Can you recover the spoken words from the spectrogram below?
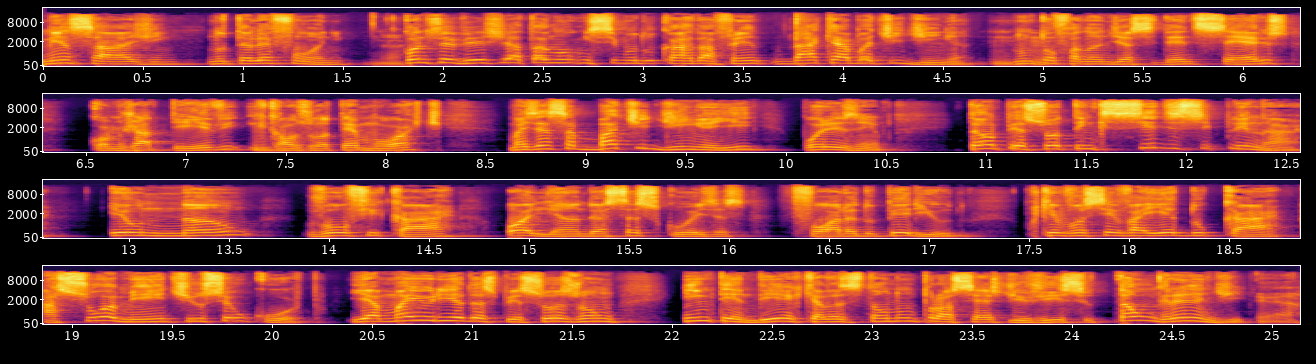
mensagem no telefone. É. Quando você vê, você já tá no- em cima do carro da frente, dá aquela batidinha. Uhum. Não tô falando de acidentes sérios, como já teve e causou até morte, mas essa batidinha aí, por exemplo. Então a pessoa tem que se disciplinar. Eu não vou ficar olhando essas coisas fora do período, porque você vai educar a sua mente e o seu corpo. E a maioria das pessoas vão entender que elas estão num processo de vício tão grande É.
